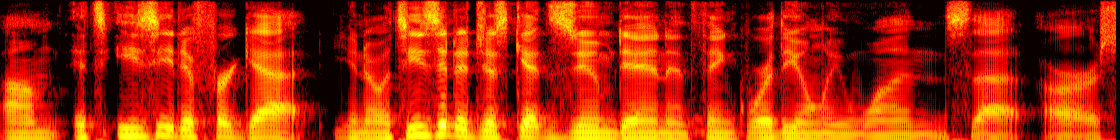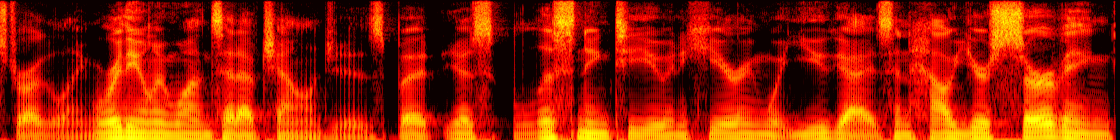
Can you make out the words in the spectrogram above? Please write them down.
um, it's easy to forget. You know, it's easy to just get zoomed in and think we're the only ones that are struggling. We're the only ones that have challenges. But just listening to you and hearing what you guys and how you're serving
